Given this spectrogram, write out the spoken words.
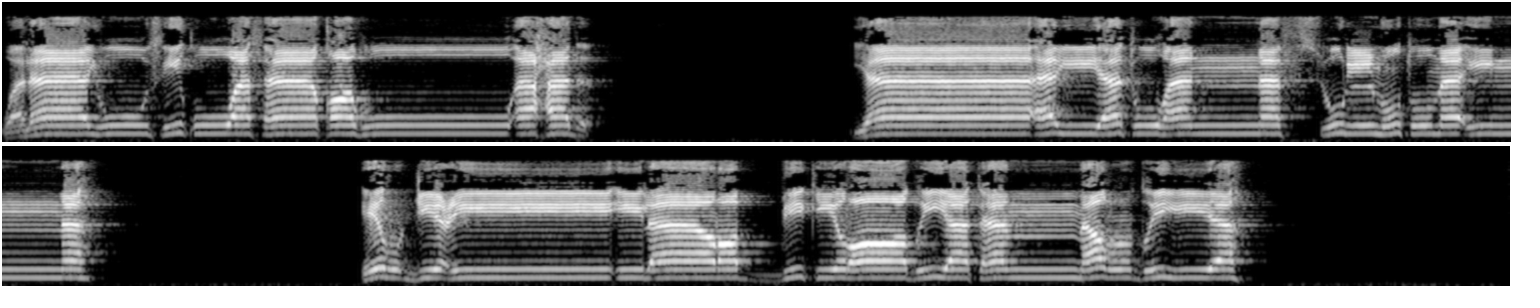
وَلَا يُوثِقُ وَثَاقَهُ أَحَدٌ يَا أَيَّتُهَا النَّفْسُ الْمُطْمَئِنَّةُ ارْجِعِي إِلَىٰ رَبِّكِ رَاضِيَةً مَّرْضِيَّةً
